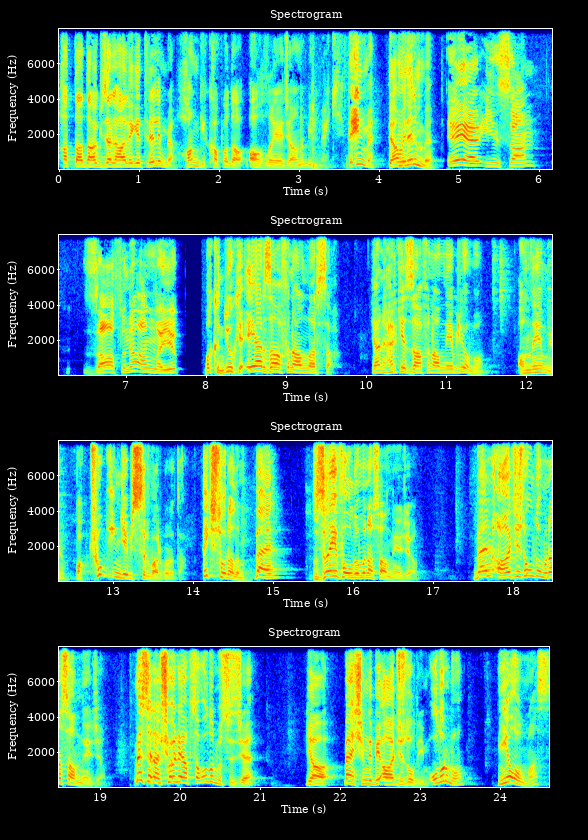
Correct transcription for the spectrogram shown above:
hatta daha güzel hale getirelim mi? Hangi kapıda ağlayacağını bilmek. Değil mi? Devam edelim mi? Eğer insan zaafını anlayıp Bakın diyor ki eğer zaafını anlarsa. Yani herkes zaafını anlayabiliyor mu? Anlayamıyor. Bak çok ince bir sır var burada. Peki soralım. Ben zayıf olduğumu nasıl anlayacağım? Ben aciz olduğumu nasıl anlayacağım? Mesela şöyle yapsam olur mu sizce? Ya ben şimdi bir aciz olayım. Olur mu? Niye olmaz?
